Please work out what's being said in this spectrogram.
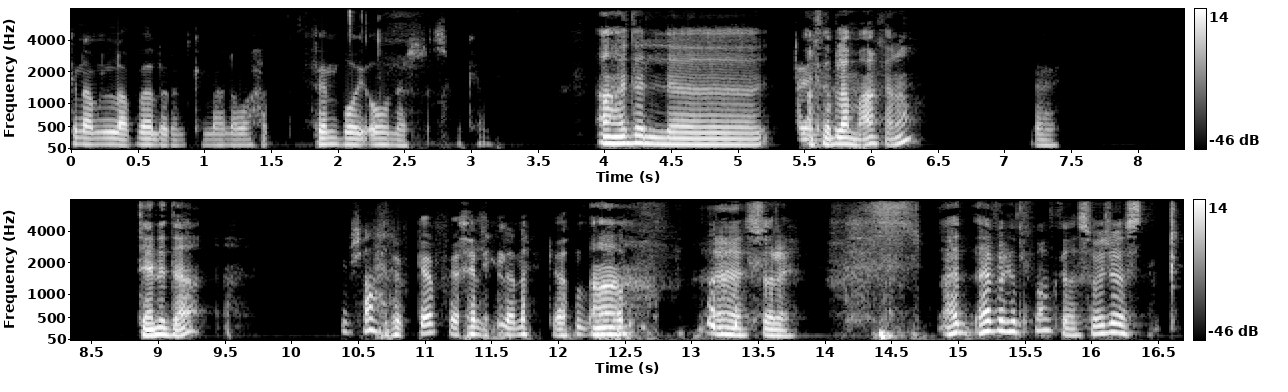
كنا عم نلعب Valorant كان معنا واحد. fanboy owner اسمه كان. آه هذا ال اكتب بلعب معك أنا؟ إيه. تاني ده؟ مش عارف كيف خلينا نحكي. آه. إيه sorry هاي فكرة البودكاست. هو just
